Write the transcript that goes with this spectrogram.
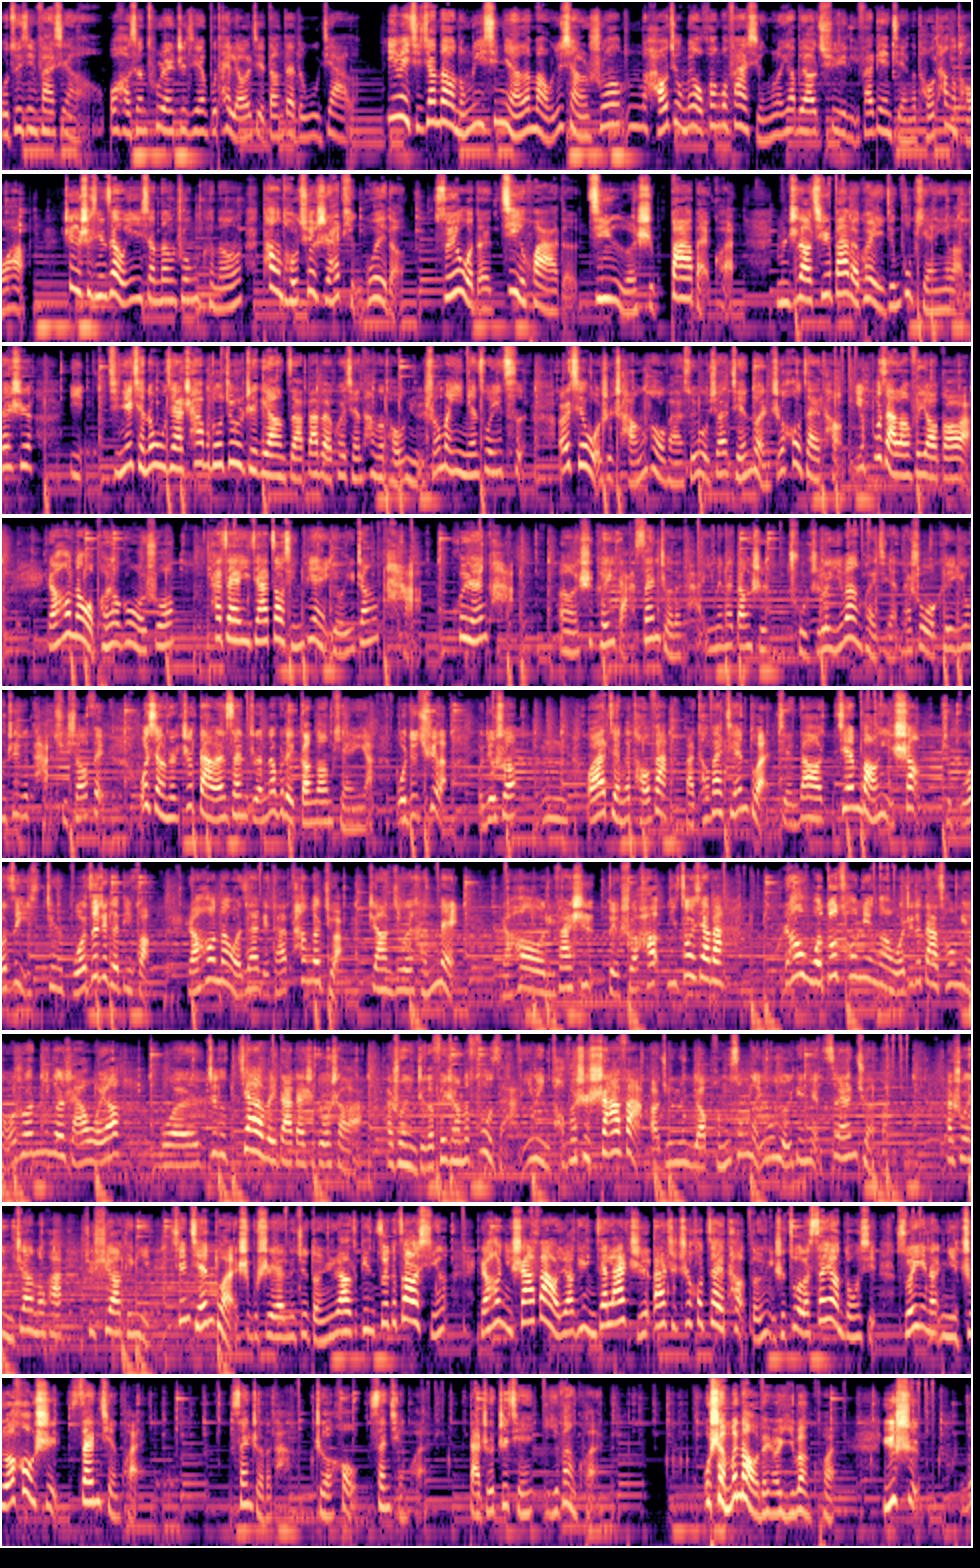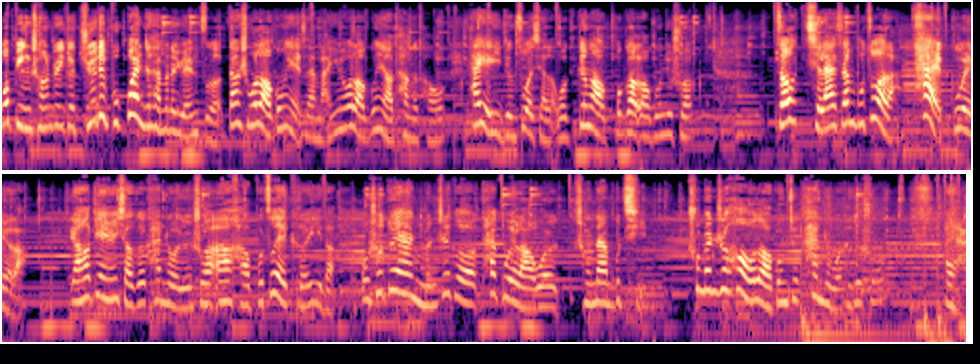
我最近发现啊，我好像突然之间不太了解当代的物价了。因为即将到农历新年了嘛，我就想说，嗯，好久没有换过发型了，要不要去理发店剪个头、烫个头啊？这个事情在我印象当中，可能烫头确实还挺贵的，所以我的计划的金额是八百块。你们知道，其实八百块已经不便宜了，但是以几年前的物价，差不多就是这个样子啊。八百块钱烫个头，女生嘛，一年做一次，而且我是长头发，所以我需要剪短之后再烫，也不咋浪费药膏啊。然后呢，我朋友跟我说，他在一家造型店有一张卡，会员卡，呃，是可以打三折的卡，因为他当时储值了一万块钱，他说我可以用这个卡去消费。我想着这打完三折，那不得刚刚便宜啊？我就去了，我就说，嗯，我要剪个头发，把头发剪短，剪到肩膀以上，就脖子以，就是脖子这个地方。然后呢，我再给他烫个卷儿，这样就会很美。然后理发师对说好，你坐下吧。然后我多聪明啊！我这个大聪明，我说那个啥，我要我这个价位大概是多少啊？他说你这个非常的复杂，因为你头发是沙发啊，就是那种比较蓬松的，因为有一点点自然卷嘛。他说你这样的话就需要给你先剪短，是不是？那就等于要给你做一个造型。然后你沙发我就要给你再拉直，拉直之后再烫，等于你是做了三样东西。所以呢，你折后是三千块，三折的卡折后三千块，打折之前一万块。我什么脑袋呀，一万块？于是，我秉承着一个绝对不惯着他们的原则。当时我老公也在嘛，因为我老公也要烫个头，他也已经坐下了。我跟老我跟老公就说：“走起来，咱不做了，太贵了。”然后店员小哥看着我就说：“啊，好，不做也可以的。”我说：“对呀，你们这个太贵了，我承担不起。”出门之后，我老公就看着我，他就说：“哎呀。”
